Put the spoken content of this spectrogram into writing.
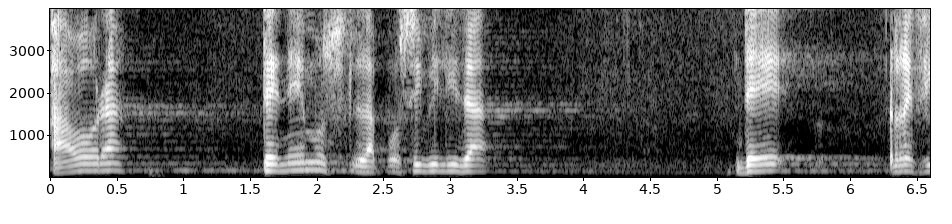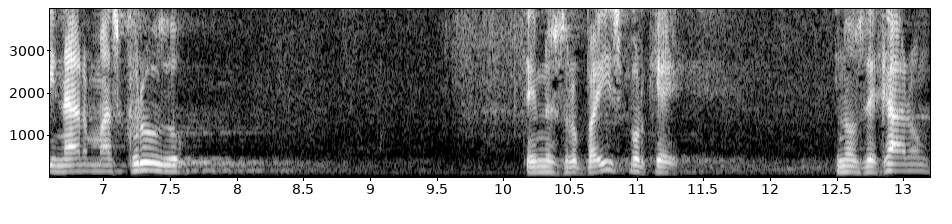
ahora tenemos la posibilidad de refinar más crudo en nuestro país porque nos dejaron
